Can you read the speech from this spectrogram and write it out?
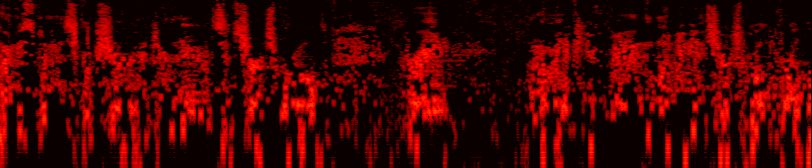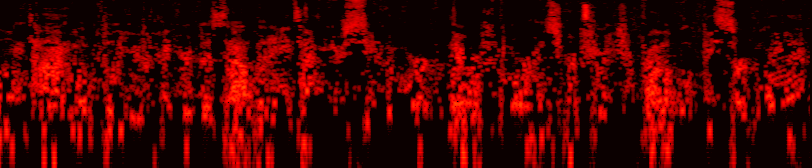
time you spend in Scripture, if you're new to church world, great. Um, if you've been living in church world for a long time, hopefully you've figured this out. But anytime you see the word therefore in Scripture, you should probably be circling it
